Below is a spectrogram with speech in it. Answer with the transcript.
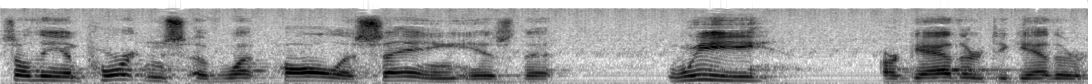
So, the importance of what Paul is saying is that we are gathered together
